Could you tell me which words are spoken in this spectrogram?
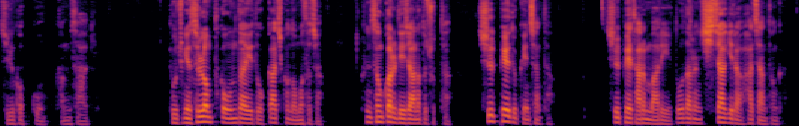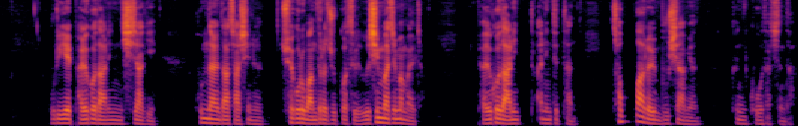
즐겁고 감사하게. 도중에 슬럼프가 온다 해도 까짓거 넘어서자. 큰 성과를 내지 않아도 좋다. 실패해도 괜찮다. 실패의 다른 말이 또 다른 시작이라 하지 않던가. 우리의 별것 아닌 시작이 훗날 나 자신을 최고로 만들어줄 것을 의심하지만 말자. 별것 아닌, 아닌 듯한 첫 발을 무시하면 큰고 다친다.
